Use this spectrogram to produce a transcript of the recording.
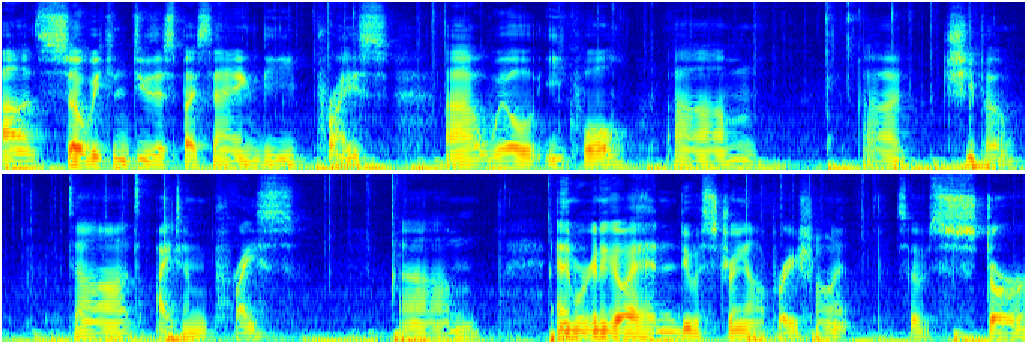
Uh, so we can do this by saying the price uh, will equal um, uh, chipo dot item price. Um, and we're going to go ahead and do a string operation on it. So str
